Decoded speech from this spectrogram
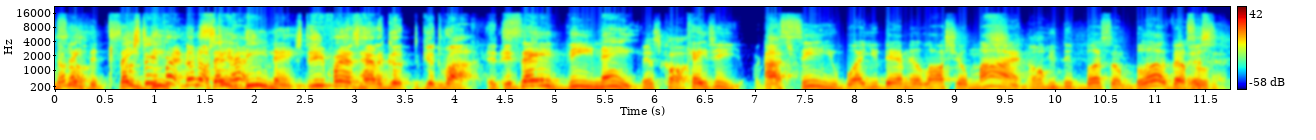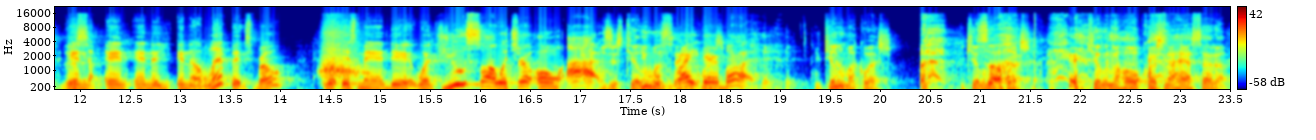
No, say no. the say Steve the Fran- no, no. say Steve had- the name. Steve Francis had a good good ride. It- it- Say the name. Vince Carter. KG, I, you. seen you, boy. You damn near lost your mind. No. You did bust some blood vessels Listen, listen. in in in the in the Olympics, bro. What this man did, what you saw with your own eyes. You just killing You my was right there by. You're killing my question. You're killing so, my question. You're killing the whole question I had set up.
